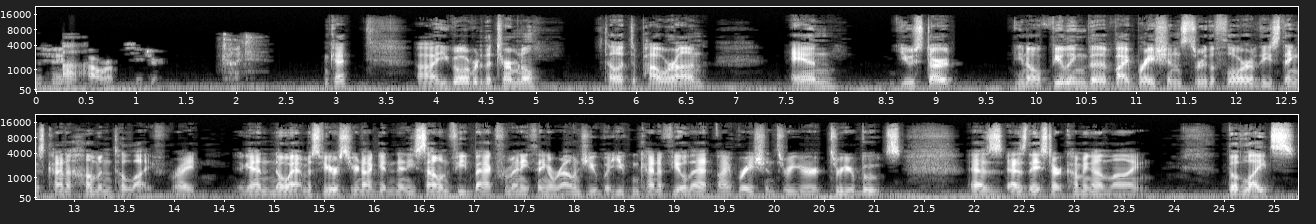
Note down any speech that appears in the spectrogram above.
initiate Uh. power up procedure. Good. Okay, uh, you go over to the terminal, tell it to power on, and you start you know, feeling the vibrations through the floor of these things kind of humming to life, right? Again, no atmosphere, so you're not getting any sound feedback from anything around you, but you can kind of feel that vibration through your through your boots as as they start coming online. The lights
